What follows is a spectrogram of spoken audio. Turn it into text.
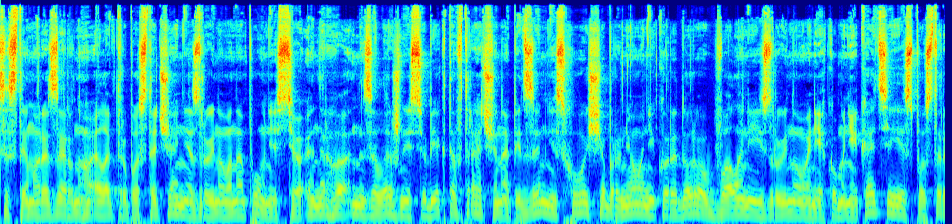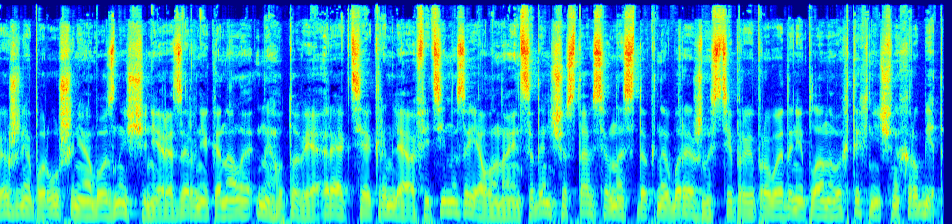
Система резервного електропостачання зруйнована повністю. Енергонезалежність об'єкта втрачена. Підземні сховища, броньовані коридори обвалені і зруйновані. Комунікації, спостереження, порушення або знищені. Резервні канали не готові. Реакція Кремля офіційно заявлено. Інцидент, що стався внаслідок необережності при проведенні планових технічних робіт.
